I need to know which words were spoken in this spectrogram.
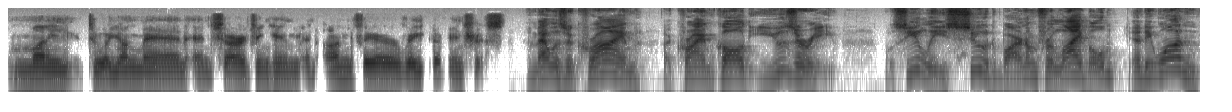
money to a young man and charging him an unfair rate of interest. And that was a crime, a crime called usury. Well, Seeley sued Barnum for libel, and he won.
